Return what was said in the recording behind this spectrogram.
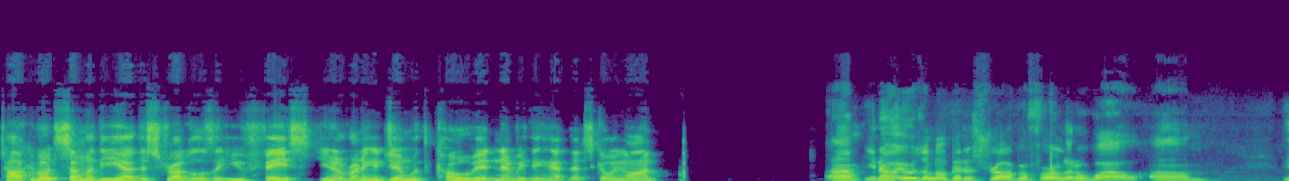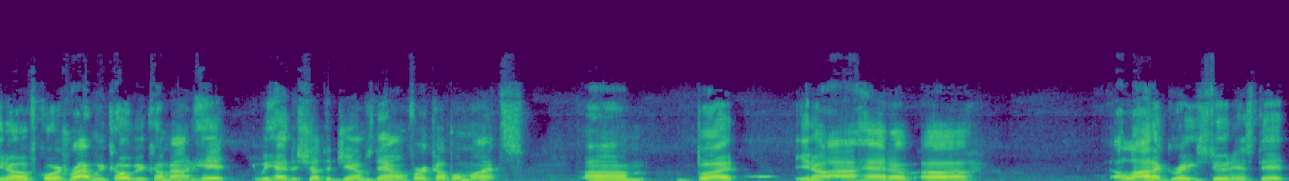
Talk about some of the uh, the struggles that you've faced, you know, running a gym with COVID and everything that, that's going on. Um, you know, it was a little bit of struggle for a little while. Um, you know, of course, right when COVID come out and hit, we had to shut the gyms down for a couple months. Um, but you know, I had a, a a lot of great students that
